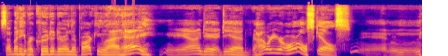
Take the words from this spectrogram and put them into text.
somebody recruited her in the parking lot. Hey, yeah, do, do you, how are your oral skills? And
